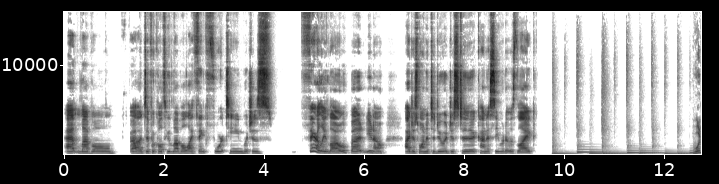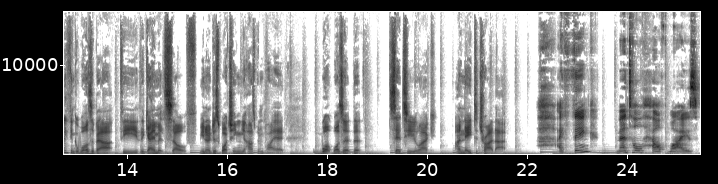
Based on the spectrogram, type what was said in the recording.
at level, uh, difficulty level, I think 14, which is fairly low, but you know, I just wanted to do it just to kind of see what it was like. What do you think it was about the the game itself? You know, just watching your husband play it. What was it that said to you like, I need to try that? I think mental health wise,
